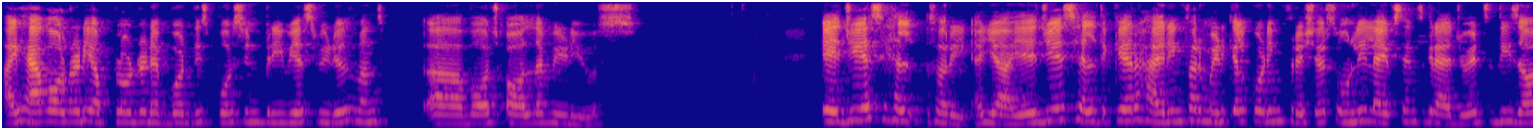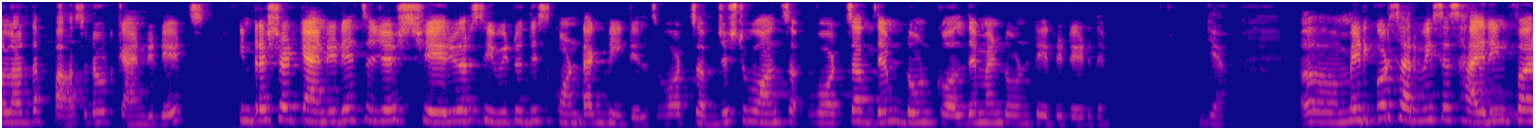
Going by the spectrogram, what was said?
I have already uploaded about this post in previous videos. Once uh, watch all the videos. AGS Health, sorry, uh, yeah, AGS Healthcare hiring for medical coding freshers, only life science graduates. These all are the passed out candidates. Interested candidates, just share your CV to this contact details. WhatsApp, just WhatsApp them, don't call them and don't irritate them. Yeah. Uh, services hiring for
